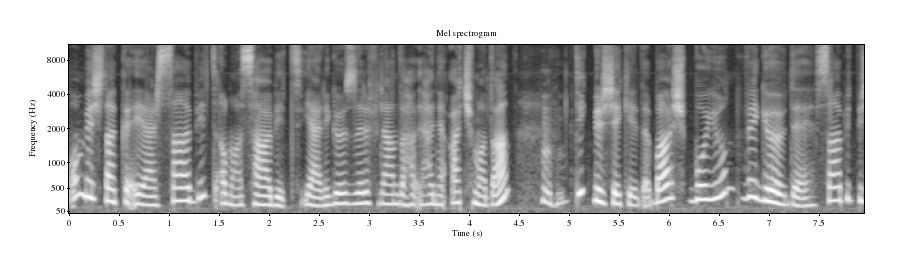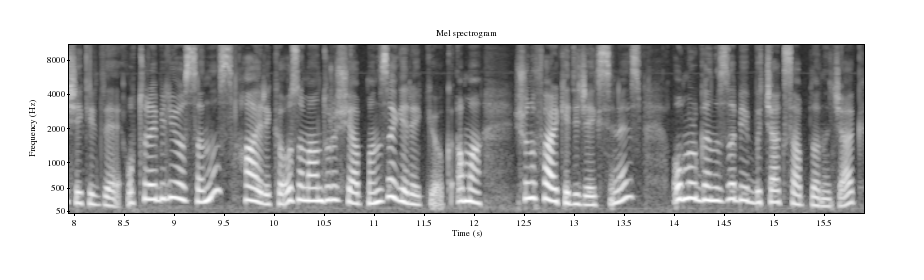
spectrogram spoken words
15 dakika eğer sabit ama sabit yani gözleri falan daha hani açmadan dik bir şekilde baş, boyun ve gövde sabit bir şekilde oturabiliyorsanız harika. O zaman duruş yapmanıza gerek yok. Ama şunu fark edeceksiniz. Omurganıza bir bıçak saplanacak.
